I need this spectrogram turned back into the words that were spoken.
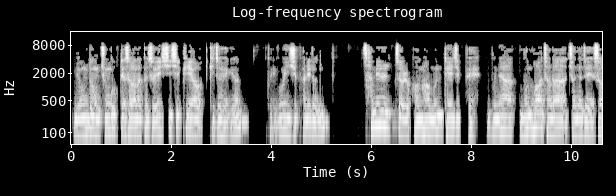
명동 중국 대사관 앞에서의 CCP 아웃 기자회견 그리고 28일은 3.1절 광화문 대집회 문야, 문화 전화 전야제에서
